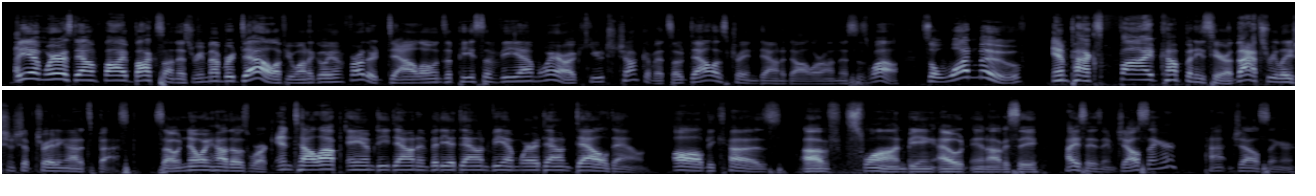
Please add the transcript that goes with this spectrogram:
VMware is down five bucks on this. Remember Dell, if you want to go even further. Dell owns a piece of VMware, a huge chunk of it. So Dell is trading down a dollar on this as well. So one move impacts five companies here. That's relationship trading at its best. So knowing how those work. Intel up, AMD down, Nvidia down, VMware down, Dell down. All because of Swan being out in obviously how do you say his name? Gelsinger? Pat Gelsinger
